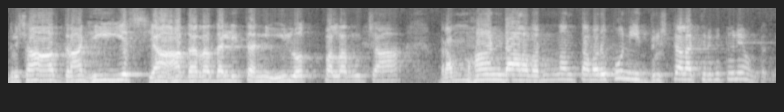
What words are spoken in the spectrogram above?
దృశాద్రాఘీయస్యాదరదలిత నీలోత్పల రుచ. బ్రహ్మాండాల వర్ణంత వరకు నీ దృష్టి అలా తిరుగుతూనే ఉంటుంది.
